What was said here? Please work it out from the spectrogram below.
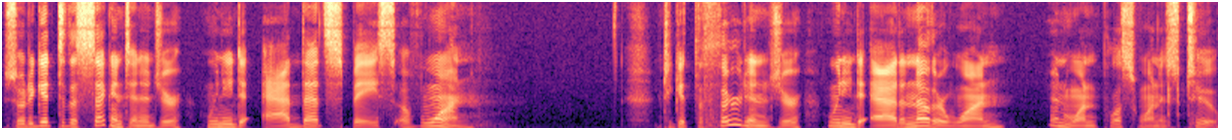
So to get to the second integer, we need to add that space of 1. To get the third integer, we need to add another 1, and 1 plus 1 is 2.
